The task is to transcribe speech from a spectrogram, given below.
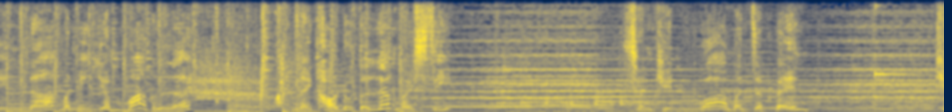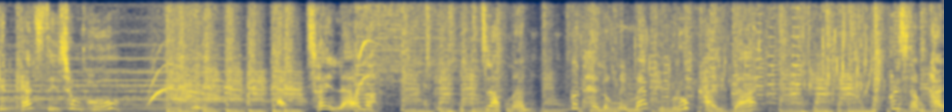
ดีนะ มันมีเยอะมากเลย ไหนขอดูตัวเลือกหน่อยสิ ฉันคิดว่ามันจะเป็น คิดแคทสีชมพู ใช่แล้วล่ะ จากนั้นก็เทลงในแม่พิมพ์รูปไข่ได้ เพื่อจะทำไข่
